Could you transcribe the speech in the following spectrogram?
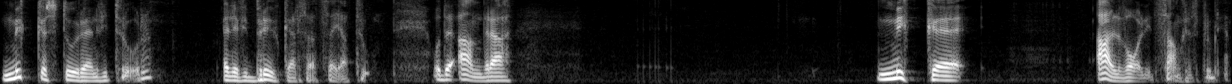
mycket större än vi tror. Eller vi brukar så att säga tro. Och det andra, mycket allvarligt samhällsproblem.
